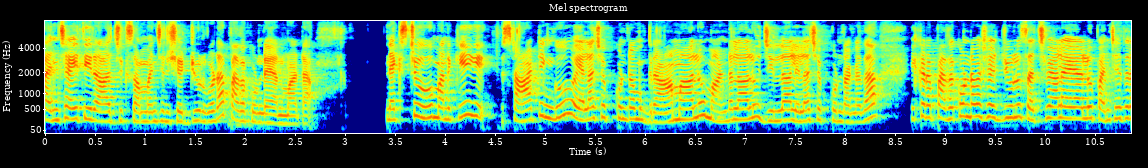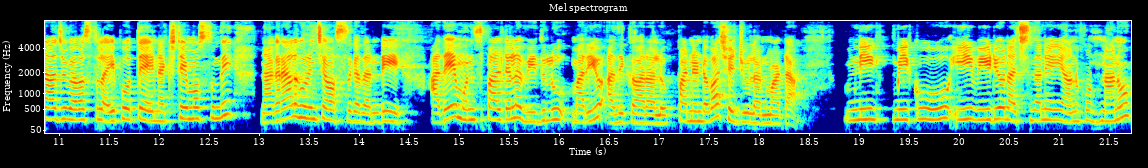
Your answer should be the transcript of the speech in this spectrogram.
పంచాయతీ రాజ్కి సంబంధించిన షెడ్యూల్ కూడా పదకొండే అనమాట నెక్స్ట్ మనకి స్టార్టింగ్ ఎలా చెప్పుకుంటాము? గ్రామాలు మండలాలు జిల్లాలు ఇలా చెప్పుకుంటాం కదా. ఇక్కడ పదకొండవ షెడ్యూల్ సచివాలయాలు పంచాయతీరాజు వ్యవస్థలు అయిపోతే నెక్స్ట్ ఏమొస్తుంది? నగరాల గురించే వస్తుంది కదండి. అదే మున్సిపాలిటీల విధులు మరియు అధికారాలు. పన్నెండవ షెడ్యూల్ అనమాట నీ మీకు ఈ వీడియో నచ్చిందని అనుకుంటున్నాను.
